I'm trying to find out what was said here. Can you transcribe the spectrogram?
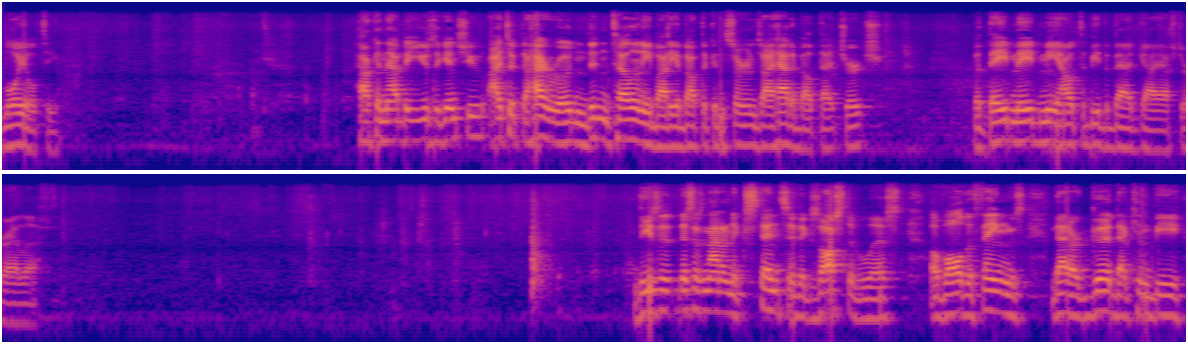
Loyalty. How can that be used against you? I took the high road and didn't tell anybody about the concerns I had about that church, but they made me out to be the bad guy after I left. These are, this is not an extensive, exhaustive list of all the things that are good that can be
